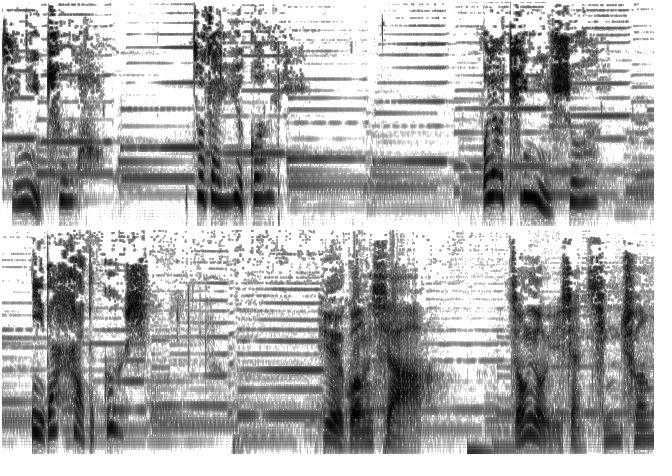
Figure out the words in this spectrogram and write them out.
请你出来，坐在月光里，我要听你说你的海的故事。月光下，总有一扇清窗。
